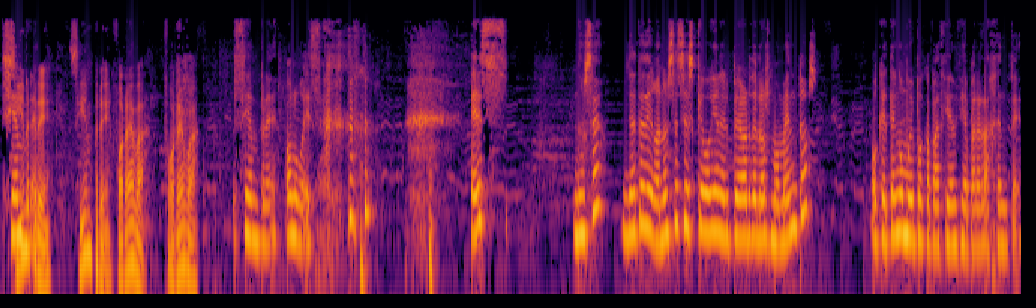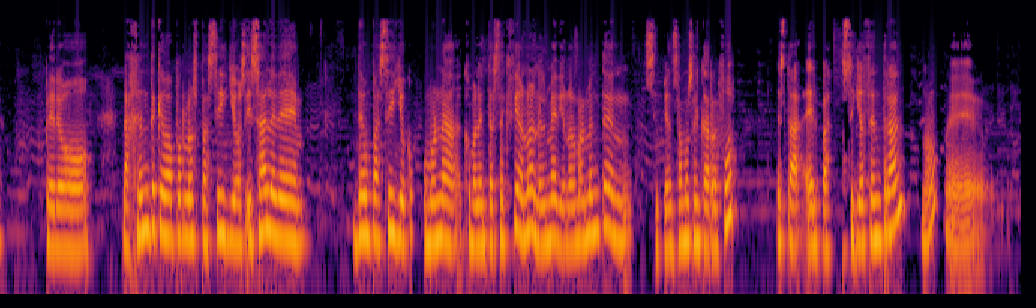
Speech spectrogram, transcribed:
Siempre. Siempre, siempre, forever, forever. Siempre. Always. es. No sé. Ya te digo, no sé si es que voy en el peor de los momentos o que tengo muy poca paciencia para la gente. Pero la gente que va por los pasillos y sale de, de un pasillo como una como la intersección, ¿no? En el medio. Normalmente, en- si pensamos en Carrefour, está el pasillo central, ¿no? Eh,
